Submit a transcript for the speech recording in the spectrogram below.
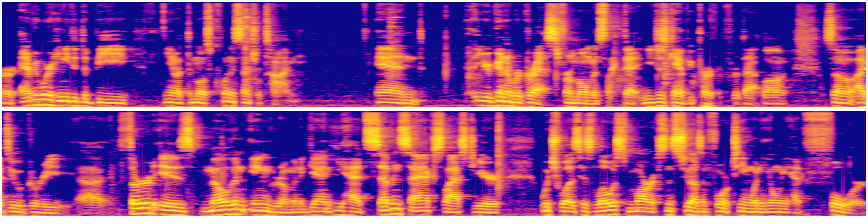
or everywhere he needed to be, you know, at the most quintessential time. And you're going to regress from moments like that. You just can't be perfect for that long. So I do agree. Uh, third is Melvin Ingram. And again, he had seven sacks last year, which was his lowest mark since 2014 when he only had four.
